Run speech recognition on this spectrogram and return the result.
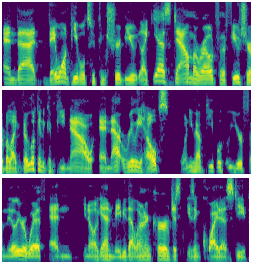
and that they want people to contribute. Like, yes, down the road for the future, but like they're looking to compete now, and that really helps when you have people who you're familiar with, and you know, again, maybe that learning curve just isn't quite as steep.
